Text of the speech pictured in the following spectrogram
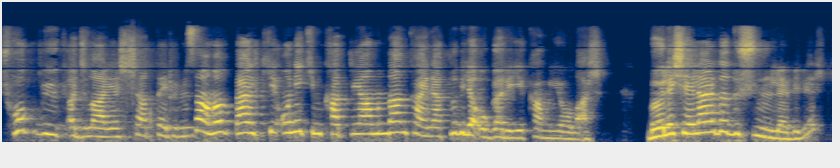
çok büyük acılar yaşattı hepimize ama belki 10 Ekim katliamından kaynaklı bile o garı yıkamıyorlar. Böyle şeyler de düşünülebilir.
